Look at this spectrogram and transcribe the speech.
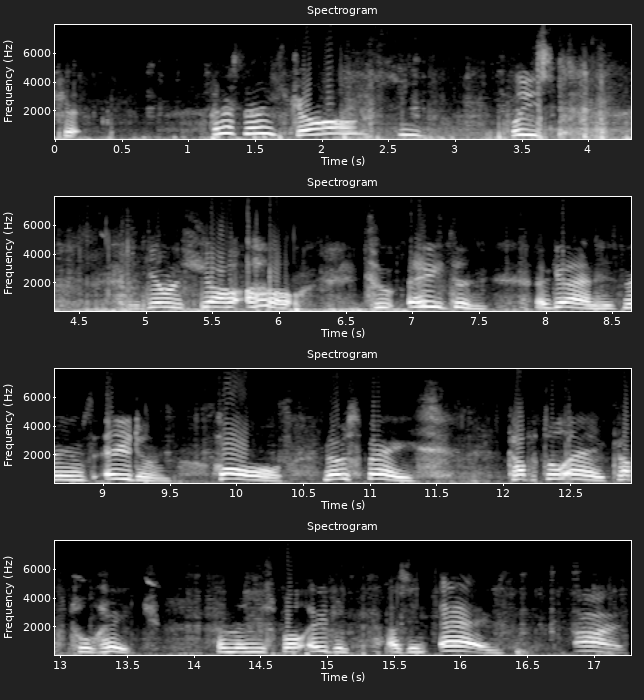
Shit. And his name's Johnson. Please give a shout out to Aiden. Again, his name's Aiden. Hall, no space, capital A, capital H, and then you spell Aiden as in A. I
